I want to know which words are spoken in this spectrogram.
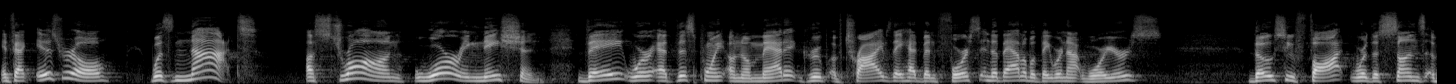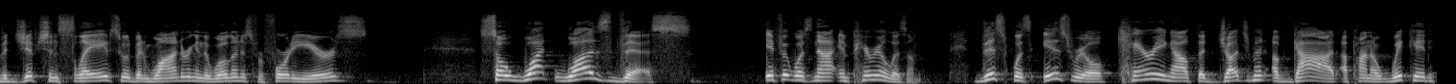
In fact, Israel was not a strong, warring nation. They were at this point a nomadic group of tribes. They had been forced into battle, but they were not warriors. Those who fought were the sons of Egyptian slaves who had been wandering in the wilderness for 40 years. So, what was this if it was not imperialism? This was Israel carrying out the judgment of God upon a wicked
